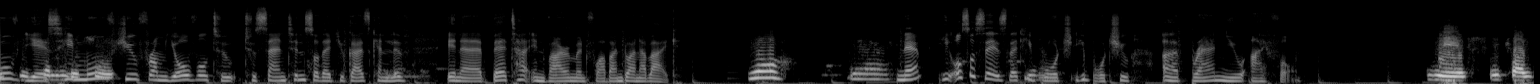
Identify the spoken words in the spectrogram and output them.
moved, yes, he moved truth. you from Yeoville to, to Sandton so that you guys can live in a better environment for abantwana bakhe. yeah yeah Ne? He also says that he brought he bought you a brand new iPhone. yes which was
